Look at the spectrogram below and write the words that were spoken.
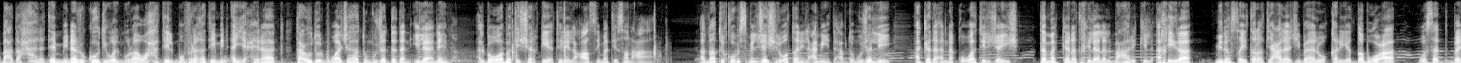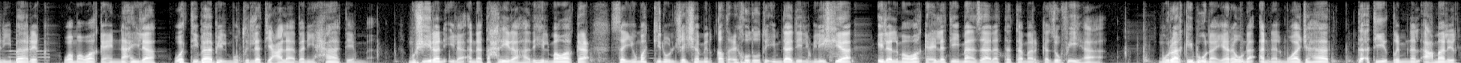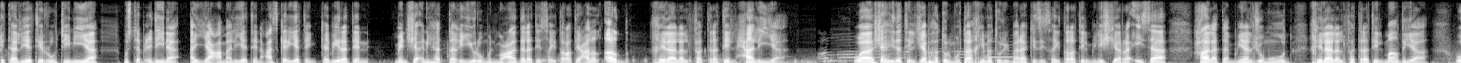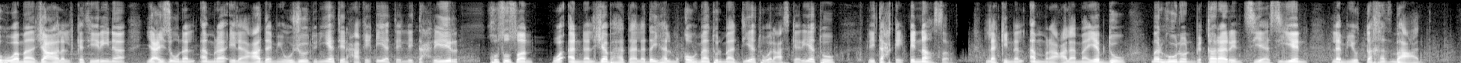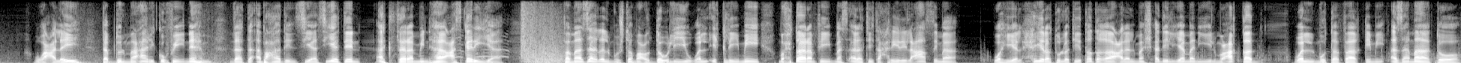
بعد حالة من الركود والمراوحة المفرغة من أي حراك تعود المواجهة مجددا إلى نهم البوابة الشرقية للعاصمة صنعاء. الناطق باسم الجيش الوطني العميد عبد مجلي أكد أن قوات الجيش تمكنت خلال المعارك الأخيرة من السيطرة على جبال وقرية ضبوعة وسد بني بارق ومواقع النعيلة واتباب المطلة على بني حاتم. مشيرا إلى أن تحرير هذه المواقع سيمكن الجيش من قطع خطوط إمداد الميليشيا إلى المواقع التي ما زالت تتمركز فيها. مراقبون يرون أن المواجهات تأتي ضمن الأعمال القتالية الروتينية مستبعدين أي عملية عسكرية كبيرة من شأنها التغيير من معادلة السيطرة على الأرض خلال الفترة الحالية. وشهدت الجبهة المتاخمة لمراكز سيطرة الميليشيا الرئيسة حالة من الجمود خلال الفترة الماضية وهو ما جعل الكثيرين يعزون الأمر إلى عدم وجود نية حقيقية للتحرير خصوصا وأن الجبهة لديها المقومات المادية والعسكرية لتحقيق الناصر. لكن الأمر على ما يبدو مرهون بقرار سياسي لم يتخذ بعد. وعليه تبدو المعارك في نهم ذات أبعاد سياسية أكثر منها عسكرية. فما زال المجتمع الدولي والإقليمي محتارا في مسألة تحرير العاصمة وهي الحيرة التي تطغى على المشهد اليمني المعقد والمتفاقم أزماته.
